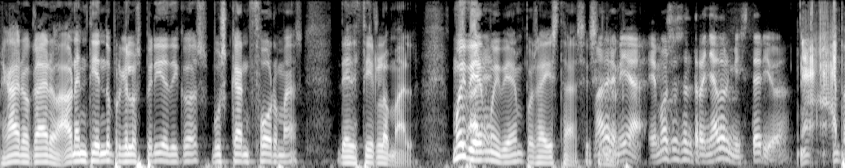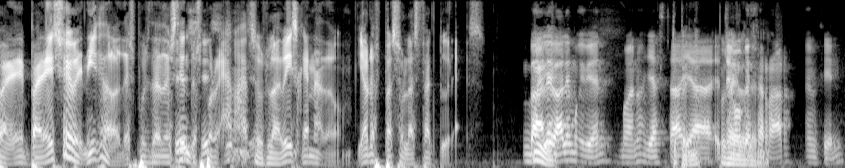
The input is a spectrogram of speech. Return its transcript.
Claro, claro. Ahora entiendo por qué los periódicos buscan formas de decirlo mal. Muy bien, muy bien. Pues ahí está. Madre mía, hemos desentrañado el misterio. ¿eh? Ah, para, eso he venido. Después de 200 programas os lo habéis ganado. Y ahora os paso las facturas. Vale, vale, muy bien. Bueno, ya está. Ya pues tengo que cerrar. En fin.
